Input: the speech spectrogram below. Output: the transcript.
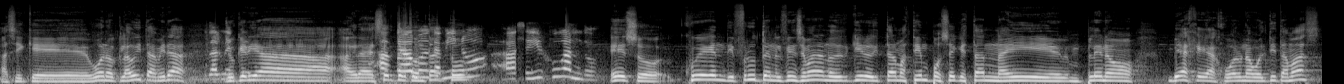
Así que, bueno, Claudita, mira, yo quería agradecerte el contacto. camino a seguir jugando. Eso, jueguen, disfruten el fin de semana, no te quiero quitar más tiempo, sé que están ahí en pleno viaje a jugar una vueltita más.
